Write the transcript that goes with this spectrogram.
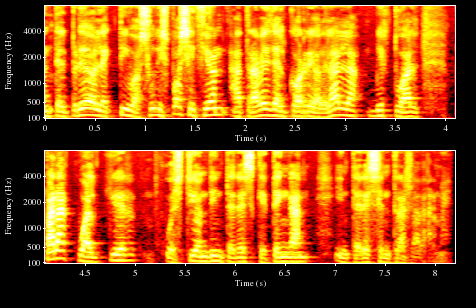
el periodo lectivo a su disposición a través del correo del aula virtual para cualquier cuestión de interés que tengan interés en trasladarme.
